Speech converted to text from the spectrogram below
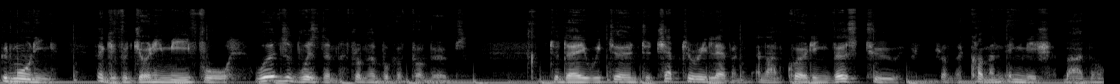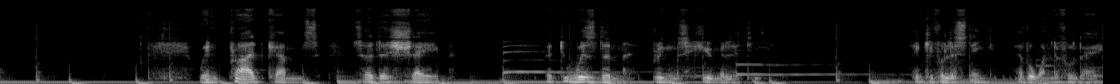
Good morning. Thank you for joining me for Words of Wisdom from the Book of Proverbs. Today we turn to chapter 11, and I'm quoting verse 2 from the Common English Bible. When pride comes, so does shame, but wisdom brings humility. Thank you for listening. Have a wonderful day.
